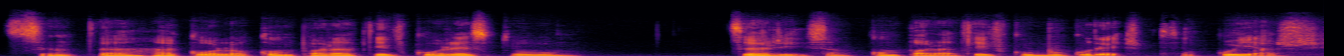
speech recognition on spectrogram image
sunt uh, acolo comparativ cu restul țării sau comparativ cu București sau cu Iași.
